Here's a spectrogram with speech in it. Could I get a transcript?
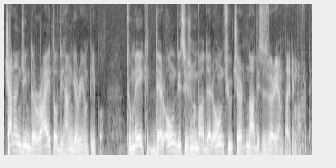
challenging the right of the Hungarian people to make their own decision about their own future, now this is very anti-democratic.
